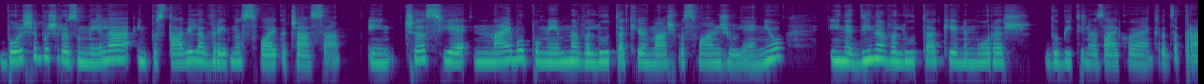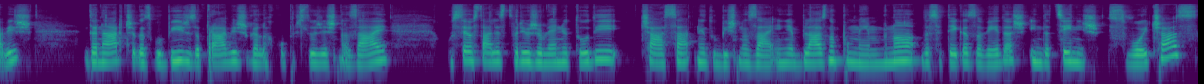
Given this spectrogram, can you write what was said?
boljše boš razumela in postavila vrednost svojega časa. In čas je najbolj pomembna valuta, ki jo imaš v svojem življenju, in edina valuta, ki je ne moreš dobiti nazaj, ko jo enkrat zapraviš. Denar, če ga zgubiš, zapraviš, ga lahko prislužiš nazaj. Vse ostale stvari v življenju tudi časa ne dobiš nazaj. In je blazno pomembno, da se tega zavedaš in da ceniš svoj čas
